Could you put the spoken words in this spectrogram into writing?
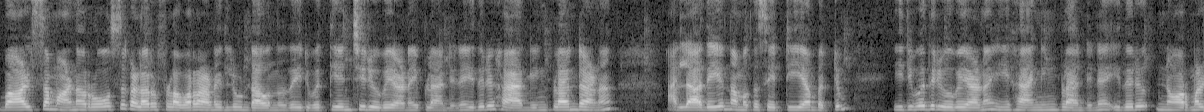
ബാൾസമാണ്. റോസ് കളർ ഫ്ലവറാണ് ഇതിലുണ്ടാവുന്നത്. ഇരുപത്തിയഞ്ച് രൂപയാണ് ഈ പ്ലാന്റിന്. ഇതൊരു ഹാങ്ങിങ് പ്ലാന്റ് ആണ്. അല്ലാതെയും നമുക്ക് സെറ്റ് ചെയ്യാൻ പറ്റും. ഇരുപത് രൂപയാണ് ഈ ഹാങ്ങിങ് പ്ലാന്റിന്. ഇതൊരു നോർമൽ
